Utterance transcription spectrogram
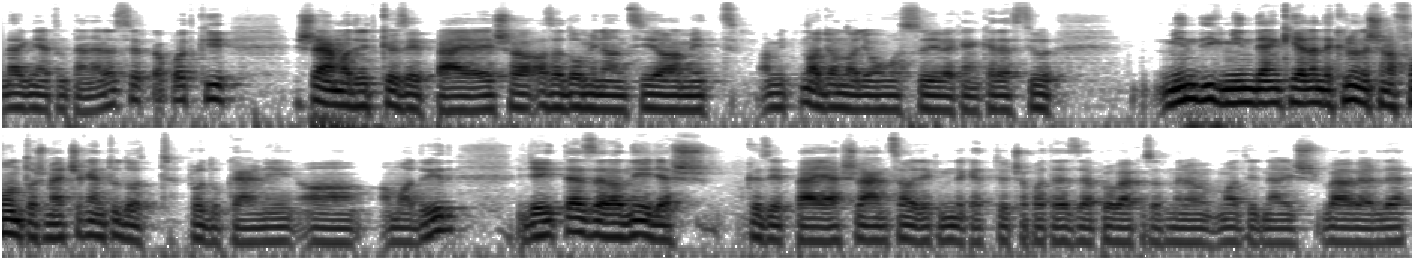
megnyert után először kapott ki, és Real Madrid középpálya, és az a dominancia, amit, amit nagyon-nagyon hosszú éveken keresztül mindig mindenki ellen, de különösen a fontos meccseken tudott produkálni a, a Madrid. Ugye itt ezzel a négyes középpályás lánccal, hogy mind a kettő csapat ezzel próbálkozott, mert a Madridnál is Valverde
